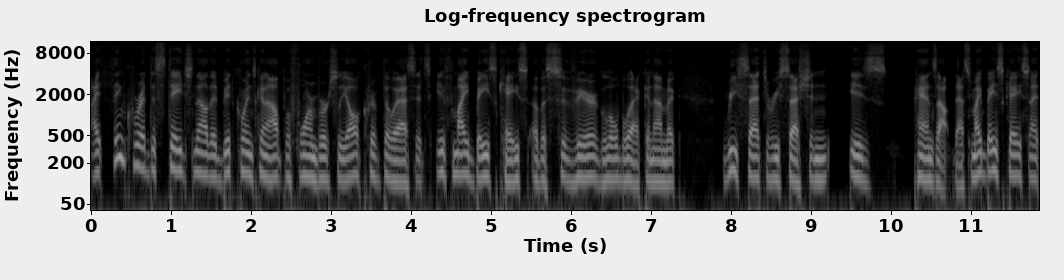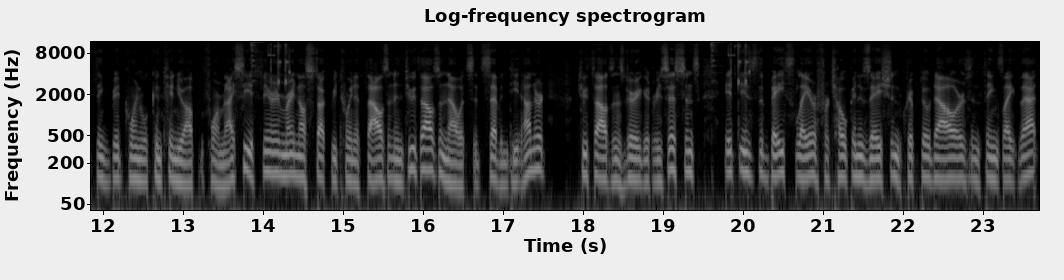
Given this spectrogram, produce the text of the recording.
I think we're at the stage now that Bitcoin's going to outperform virtually all crypto assets if my base case of a severe global economic reset to recession is pans out. That's my base case, and I think Bitcoin will continue outperforming. I see Ethereum right now stuck between 1,000 and 2,000. Now it's at 1,700. 2000 is very good resistance. It is the base layer for tokenization, crypto dollars, and things like that.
